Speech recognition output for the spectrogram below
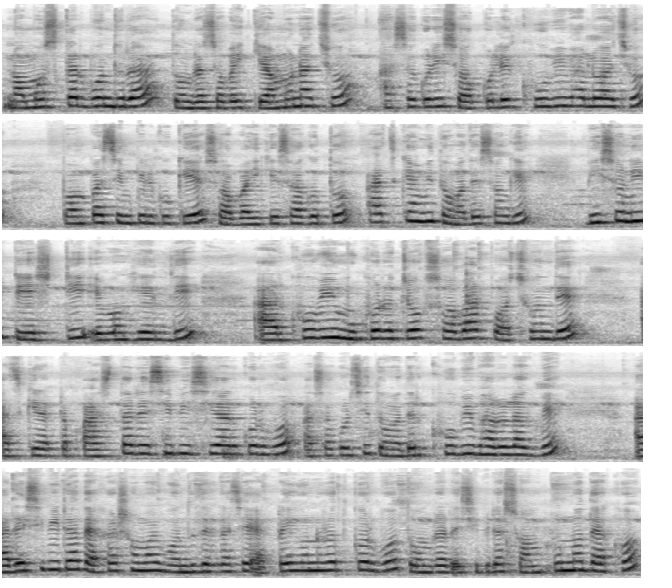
নমস্কার বন্ধুরা, তোমরা সবাই কেমন আছো? আশা করি সকলে খুবই ভালো আছো। পম্পা সিম্পল কুকে সবাইকে স্বাগত। আজকে আমি তোমাদের সঙ্গে ভীষণই টেস্টি এবং হেলদি আর খুবই মুখরোচক সবার পছন্দের আজকে একটা পাস্তা রেসিপি শেয়ার করব। আশা করছি তোমাদের খুবই ভালো লাগবে। আর রেসিপিটা দেখার সময় বন্ধুদের কাছে একটাই অনুরোধ করব, তোমরা রেসিপিটা সম্পূর্ণ দেখো।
